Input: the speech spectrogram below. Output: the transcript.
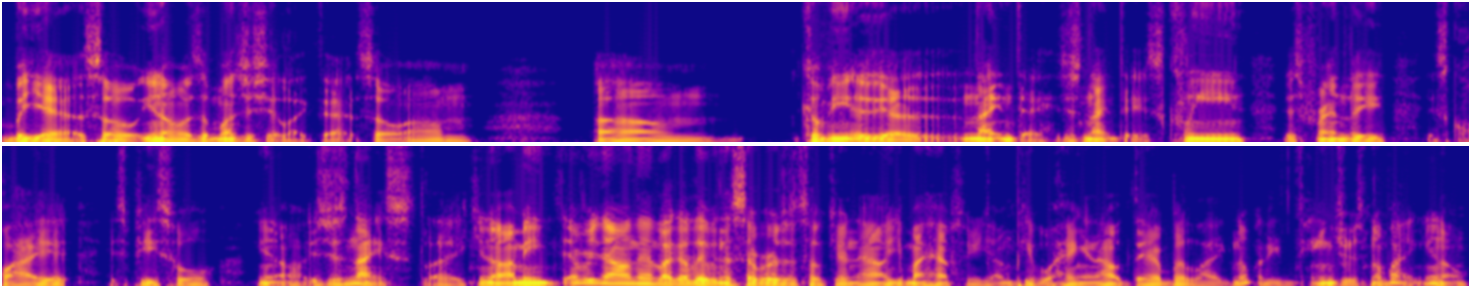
but yeah. So you know, it's a bunch of shit like that. So um, um, convenient. Yeah, night and day. Just night and day. It's clean. It's friendly. It's quiet. It's peaceful. You know, it's just nice. Like you know, I mean, every now and then, like I live in the suburbs of Tokyo now. You might have some young people hanging out there, but like nobody dangerous. Nobody, you know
